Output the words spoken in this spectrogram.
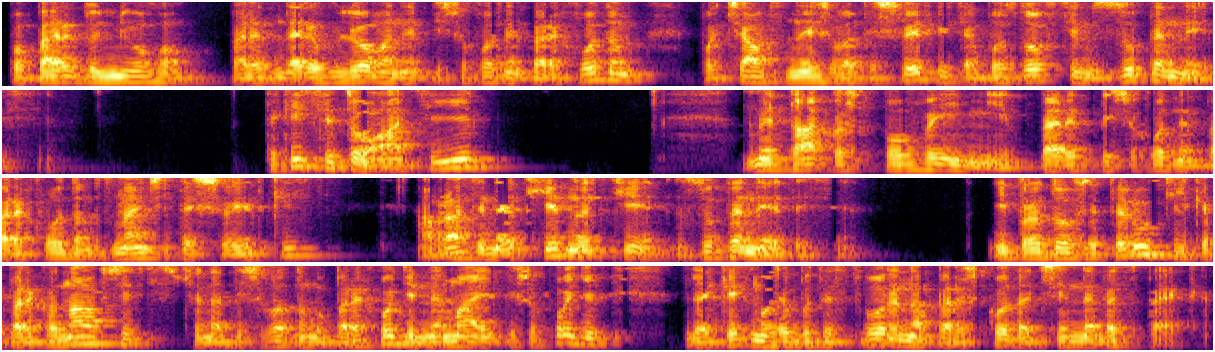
попереду нього перед нерегульованим пішохідним переходом почав знижувати швидкість або зовсім зупинився? В такій ситуації ми також повинні перед пішохідним переходом зменшити швидкість, а в разі необхідності зупинитися і продовжити рух, тільки переконавшись, що на пішохідному переході немає пішоходів, для яких може бути створена перешкода чи небезпека.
